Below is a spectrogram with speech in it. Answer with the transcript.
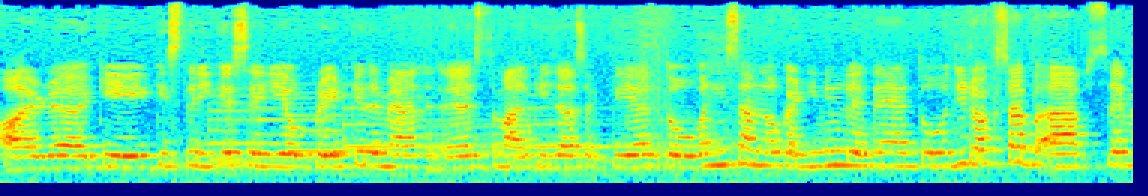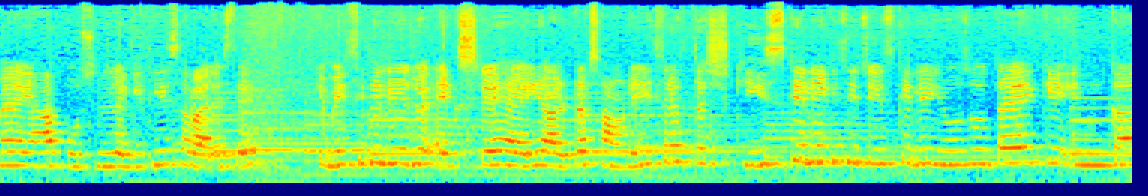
और uh, कि किस तरीके से ये ऑपरेट के दरमियान uh, इस्तेमाल की जा सकती है। तो वहीं से हम लोग कंटिन्यू लेते हैं। तो जी डॉक्टर साहब आपसे मैं यहाँ पूछने लगी थी इस हवाले से कि बेसिकली ये जो एक्सरे है या अल्ट्रासाउंड है ये सिर्फ़ तशखीस के लिए किसी चीज़ के लिए यूज़ होता है कि इनका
